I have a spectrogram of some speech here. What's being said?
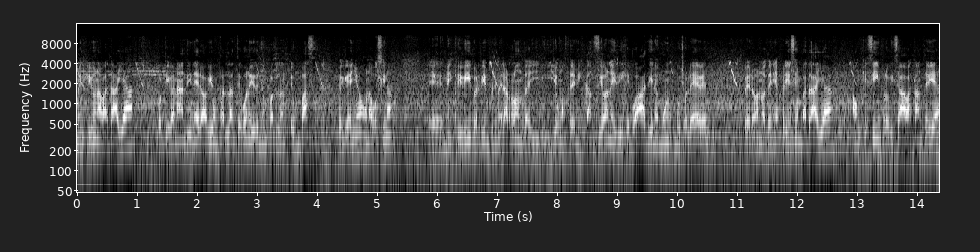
Me inscribí una batalla porque ganaban dinero, había un parlante bueno, yo tenía un parlante, un bass pequeño, una bocina. Eh, me inscribí, perdí en primera ronda y, yo mostré mis canciones y dije, Buah, tiene mucho level, pero no tenía experiencia en batalla, aunque sí improvisaba bastante bien.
